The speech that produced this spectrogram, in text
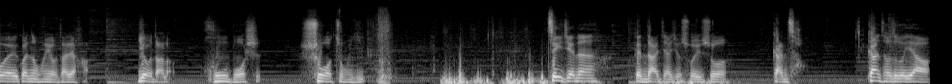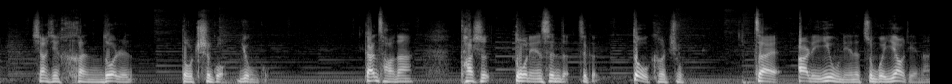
位观众朋友，大家好！又到了胡博士说中医这一节呢，跟大家就说一说甘草。甘草这个药，相信很多人都吃过用过。甘草呢，它是多年生的这个豆科植物，在二零一五年的中国药典呢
